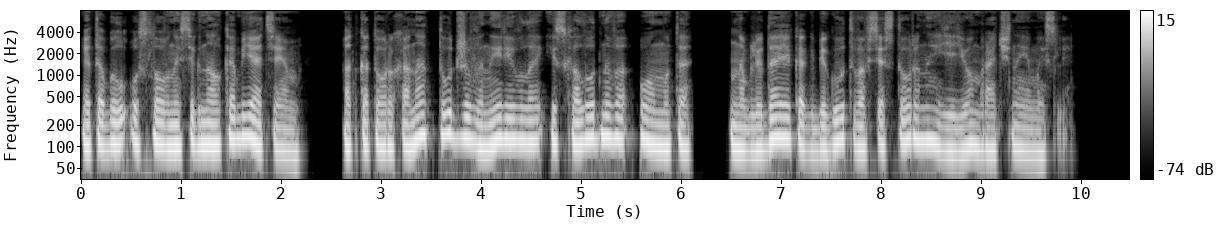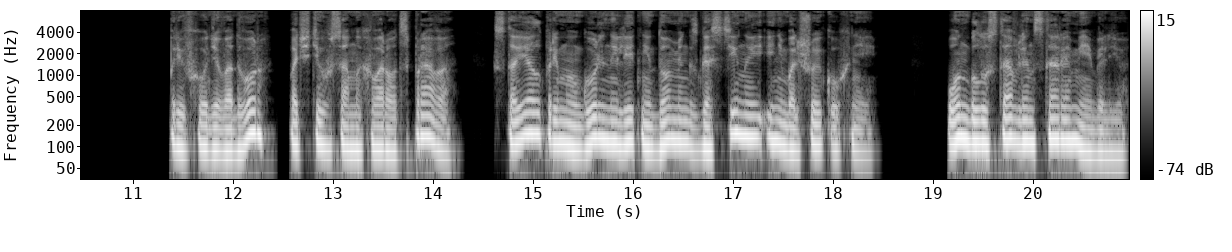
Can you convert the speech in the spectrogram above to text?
Это был условный сигнал к объятиям, от которых она тут же выныривала из холодного омута, наблюдая, как бегут во все стороны ее мрачные мысли. При входе во двор, почти у самых ворот справа, стоял прямоугольный летний домик с гостиной и небольшой кухней. Он был уставлен старой мебелью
